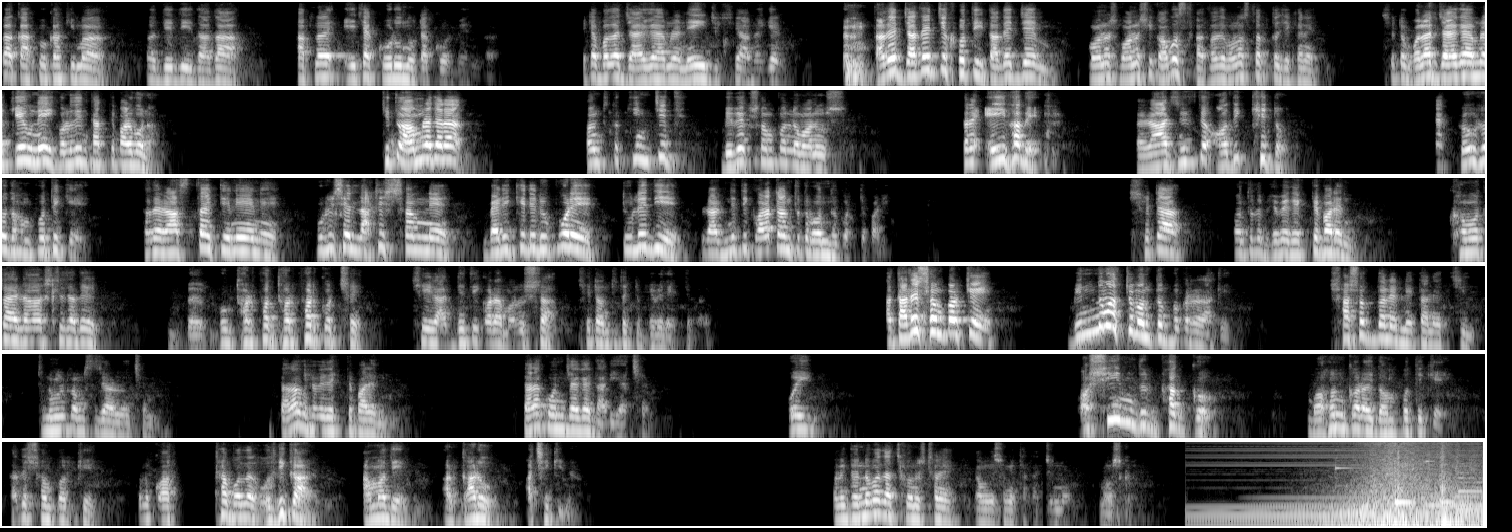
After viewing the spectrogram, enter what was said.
বা কাকু, কাকিমা বা দিদি, দাদা, আপনারা এটা করুন, ওটা করবেন না। এটা বলার জায়গায় আমরা নেই যে, সে আবেগের, তাদের, যাদের যে ক্ষতি, তাদের যে মানস মানসিক অবস্থা, তাদের মনস্তত্ব যেখানে, সেটা বলার জায়গায় আমরা কেউ নেই, কোনোদিন থাকতে পারব না। কিন্তু আমরা যারা অন্তত কিঞ্চিত বিবেক সম্পন্ন মানুষ, তারা এইভাবে রাজনীতিতে অদীক্ষিত এক প্রৌঢ় দম্পতিকে তাদের রাস্তায় টেনে এনে পুলিশের লাঠির সামনে ব্যারিকেডের উপরে তুলে দিয়ে রাজনীতি করাটা অন্তত বন্ধ করতে পারি। সেটা অন্তত ভেবে দেখতে পারেন। ক্ষমতায় না আসলে যাদের বুক ধরফর ধরফর করছে সেই রাজনীতি করা মানুষরা, সেটা অন্তত একটু ভেবে দেখতে পারে আর তাদের সম্পর্কে বিন্দুমাত্র মন্তব্য করার আগে শাসক দলের নেতা নেত্রী তৃণমূল কংগ্রেসে যারা রয়েছেন, তারাও ভেবে দেখতে পারেন তারা কোন জায়গায় দাঁড়িয়ে আছেন। ওই অসীম দুর্ভাগ্য বহন করা ওই দম্পতিকে তাদের সম্পর্কে কোনো কথা বলার অধিকার আমাদের আর কারও আছে কিনা? অনেক ধন্যবাদ আজকে অনুষ্ঠানে আমাদের সঙ্গে থাকার জন্য। নমস্কার।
